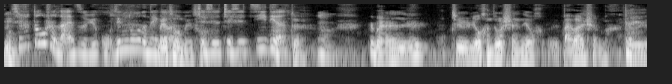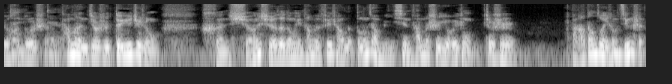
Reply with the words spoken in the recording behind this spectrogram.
嗯其实都是来自于古京都的那个没错没错这些这些积淀。对，嗯，日本人日就是有很多神，有百万神嘛，就是有很多神他们就是对于这种很玄学的东西，他们非常的不能叫迷信，他们是有一种就是把它当做一种精神，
